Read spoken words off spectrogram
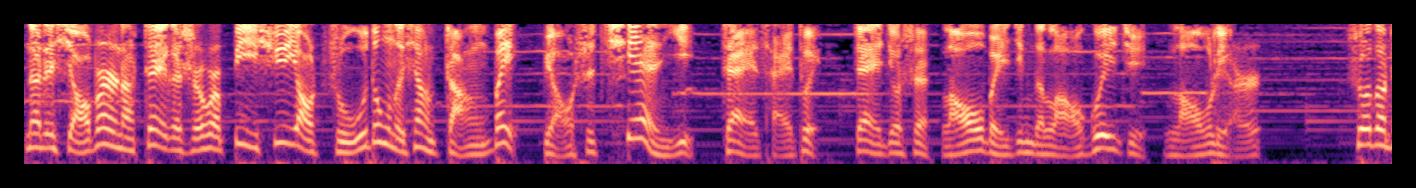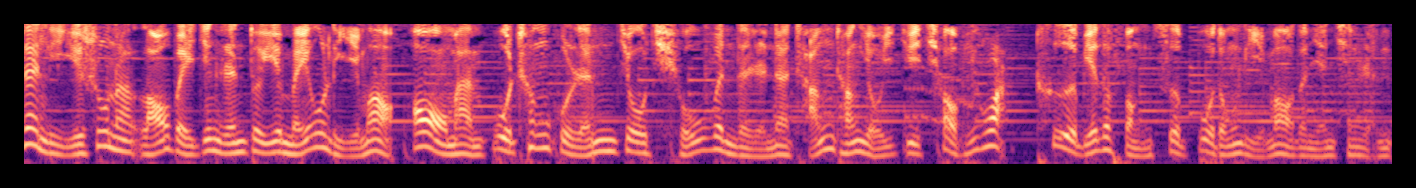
那这小辈儿呢，这个时候必须要主动的向长辈表示歉意，这才对。这就是老北京的老规矩、老理儿。说到这礼数呢，老北京人对于没有礼貌、傲慢、不称呼人就求问的人呢，常常有一句俏皮话，特别的讽刺不懂礼貌的年轻人。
